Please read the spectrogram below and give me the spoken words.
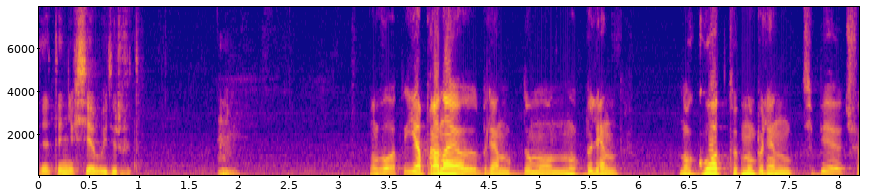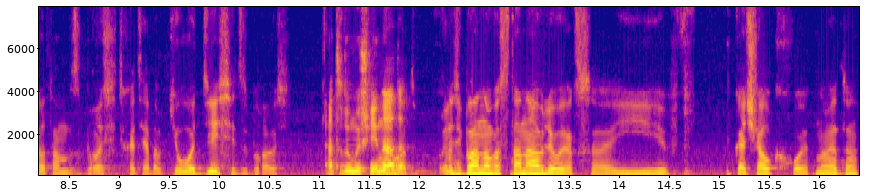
это не все выдержат. Вот, я про Наю, блин, думал, ну, блин, ну, год, ну, блин, тебе что там сбросить, хотя бы кило 10 сбрось. А ты думаешь, надо? Вот. Вроде бы она восстанавливается и в качалку ходит, но это,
